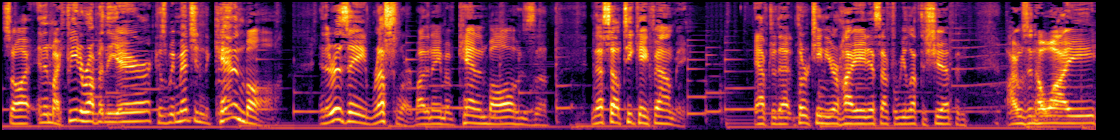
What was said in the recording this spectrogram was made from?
So I, and then my feet are up in the air because we mentioned Cannonball. And there is a wrestler by the name of Cannonball who's, uh, and that's how TK found me. After that 13 year hiatus, after we left the ship, and I was in Hawaii,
